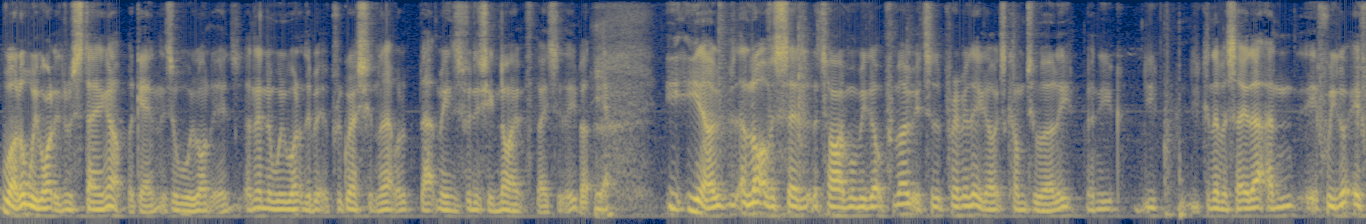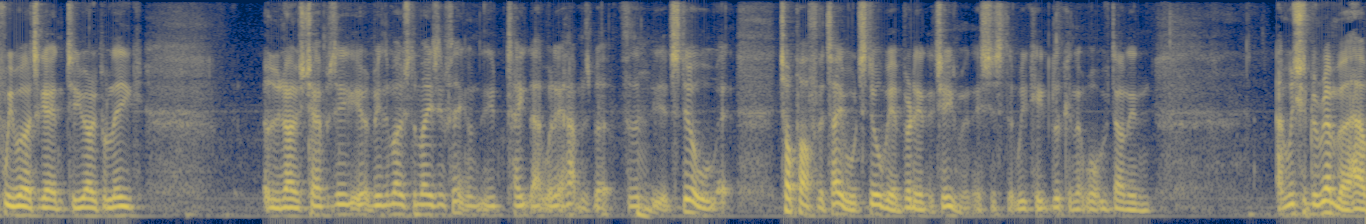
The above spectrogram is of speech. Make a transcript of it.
well, all we wanted was staying up again. Is all we wanted, and then we wanted a bit of progression. And that would, that means finishing ninth, basically. But Yeah. you know, a lot of us said at the time when we got promoted to the Premier League, "Oh, it's come too early," and you you, you can never say that. And if we got, if we were to get into Europa League, who knows Champions League? It would be the most amazing thing, and you take that when it happens. But for the, it's still top half of the table would still be a brilliant achievement. It's just that we keep looking at what we've done in. And we should remember how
